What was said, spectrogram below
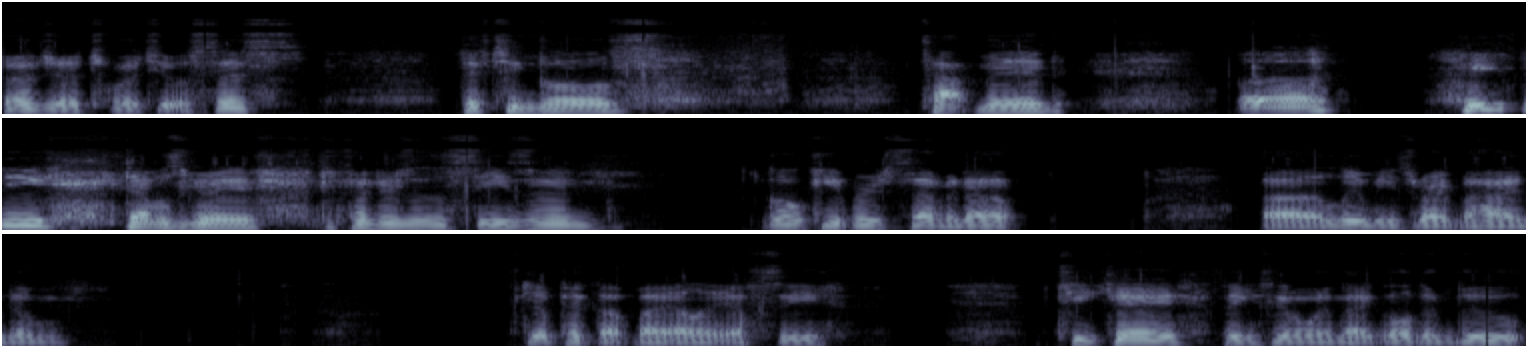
Dunja, 22 assists, 15 goals, top mid. Uh, Hasty, Devil's Grave, Defenders of the Season, Goalkeeper, 7 up. Uh, Lumi's right behind him. Get picked up by LAFC. TK, I think he's to win that Golden Boot.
